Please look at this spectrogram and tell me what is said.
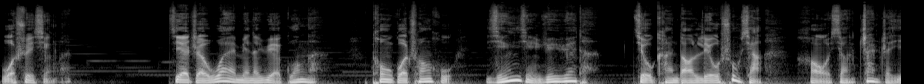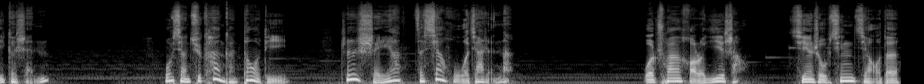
我睡醒了，借着外面的月光啊，透过窗户隐隐约约的就看到柳树下好像站着一个人。我想去看看到底这是谁呀，在吓唬我家人呢？我穿好了衣裳，轻手轻脚的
